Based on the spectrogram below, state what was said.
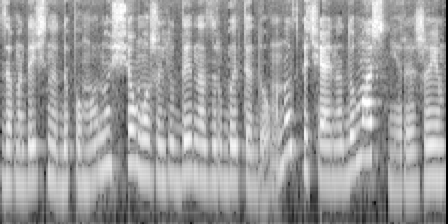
за медичною допомогою. Ну, що може людина зробити вдома? Ну, звичайно, домашній режим.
